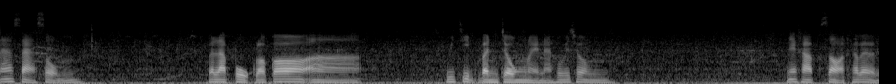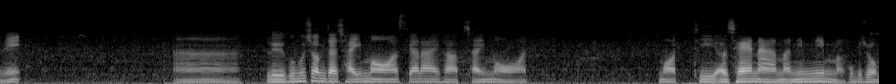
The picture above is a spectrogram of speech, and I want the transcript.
น่าสะสม เวลาปลูกแล้วก็วิจิตบรรจงหน่อยนะคุณผู้ชมเนี่ยครับสอดเข้าไปแบบนี้อ่าหรือคุณผู้ชมจะใช้มอสก็ได้ครับ ใช้มอสมอสที่เอาแช่น้ำมานิ่มๆอะคุณผู้ชม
